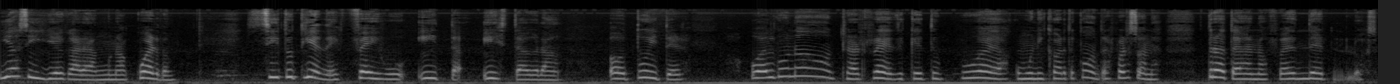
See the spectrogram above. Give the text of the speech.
y así llegar a un acuerdo. Si tú tienes Facebook, Instagram o Twitter o alguna otra red que tú puedas comunicarte con otras personas, trata de no ofenderlos,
